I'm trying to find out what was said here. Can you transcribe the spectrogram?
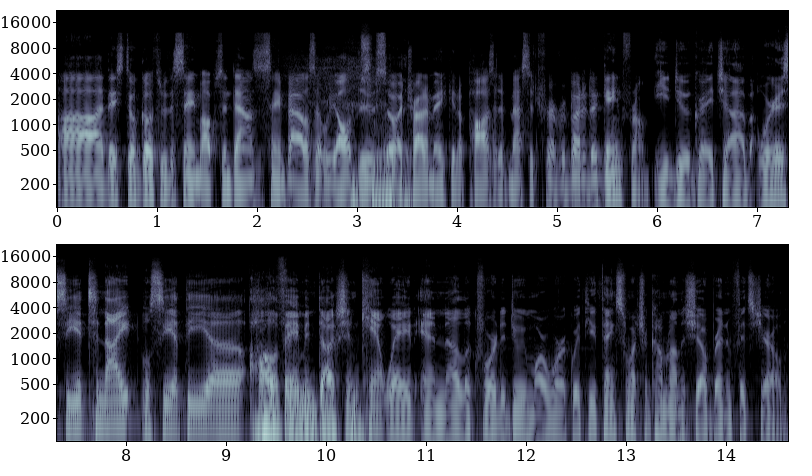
uh they still go through the same ups and downs the same battles that we all do so i try to make it a positive message for everybody to gain from You do a great job. We're going to see it tonight. We'll see you at the uh, Hall, of Fame, induction. Can't wait and uh, look forward to doing more work with you. Thanks so much for coming on the show, Brendan Fitzgerald.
